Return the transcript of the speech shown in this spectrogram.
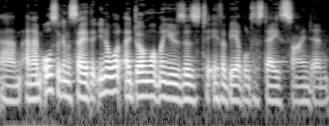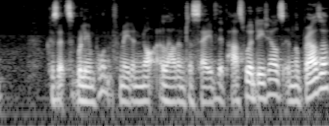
Um, and I'm also going to say that, you know what, I don't want my users to ever be able to stay signed in because it's really important for me to not allow them to save their password details in the browser.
